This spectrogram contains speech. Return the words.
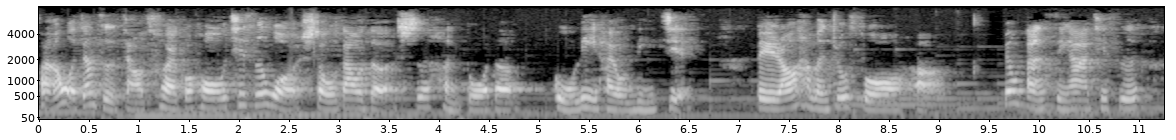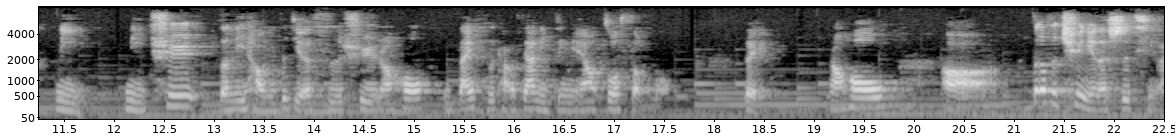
反而我这样子讲出来过后，其实我收到的是很多的鼓励还有理解。对，然后他们就说，呃，不用担心啊，其实你你去整理好你自己的思绪，然后你再思考一下你今年要做什么。对，然后啊，这个是去年的事情啦，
